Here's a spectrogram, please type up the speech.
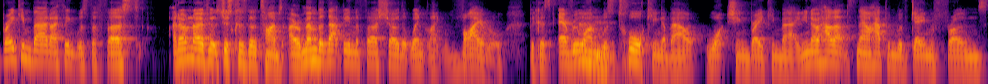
Breaking Bad, I think, was the first I don't know if it was just because of the times. I remember that being the first show that went like viral because everyone mm. was talking about watching Breaking Bad. You know how that's now happened with Game of Thrones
